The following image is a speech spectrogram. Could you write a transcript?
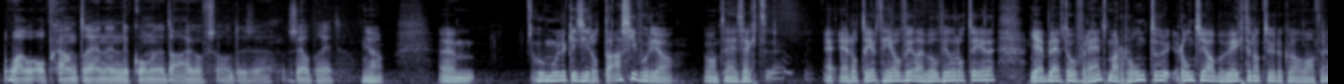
waar we op gaan trainen in de komende dagen of zo. Dus uh, dat is heel breed. Ja. Um, hoe moeilijk is die rotatie voor jou? Want hij zegt, hij roteert heel veel, hij wil veel roteren. Jij blijft overeind, maar rond, rond jou beweegt er natuurlijk wel wat. Hè?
